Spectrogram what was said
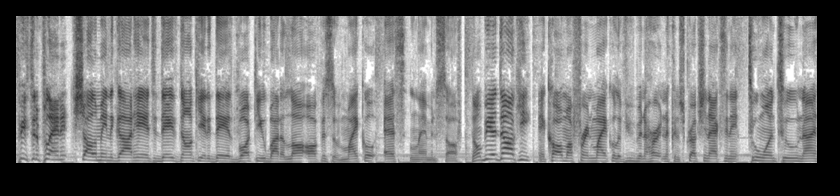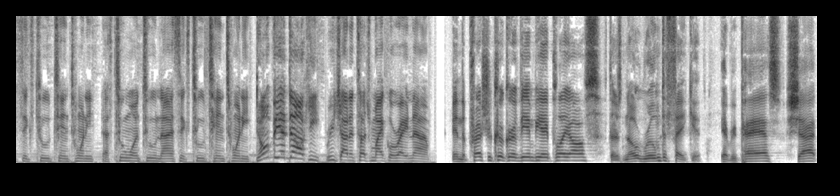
Peace to the planet. Charlemagne the God here. And today's Donkey of the Day is brought to you by the Law Office of Michael S. Lamonsoff. Don't be a donkey and call my friend Michael if you've been hurt in a construction accident. 212-962-1020. That's 212-962-1020. Don't be a donkey. Reach out and touch Michael right now. In the pressure cooker of the NBA playoffs, there's no room to fake it. Every pass, shot,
